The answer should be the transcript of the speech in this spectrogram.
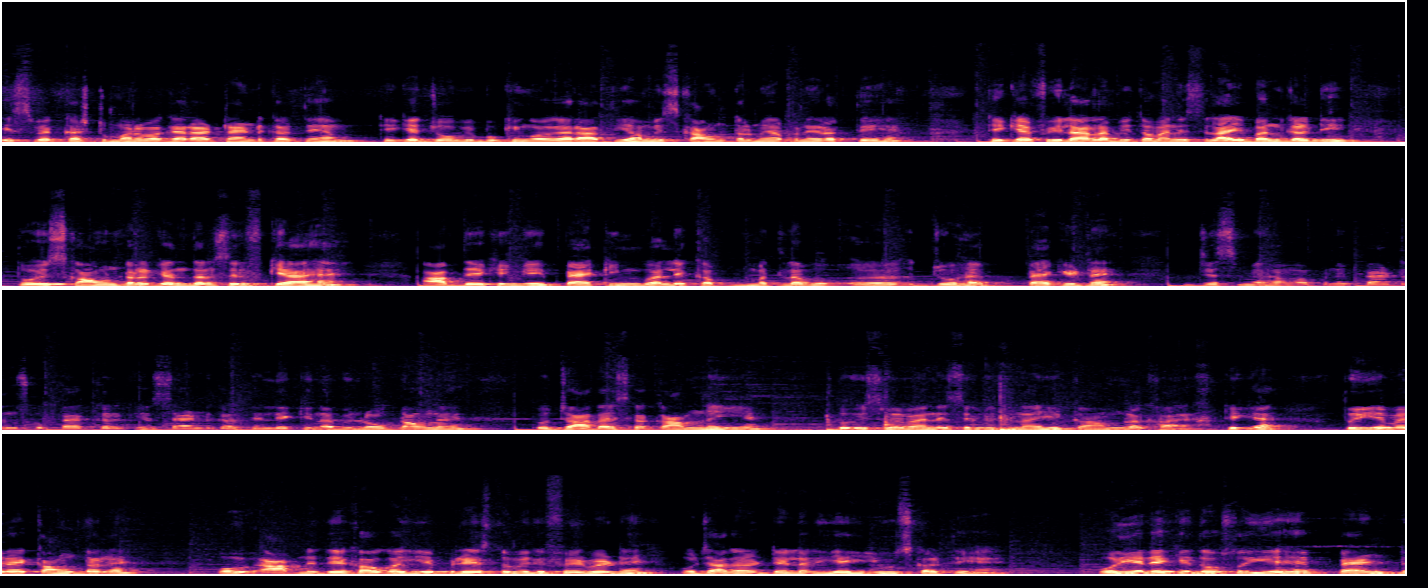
इस पर कस्टमर वगैरह अटेंड करते हैं हम, ठीक है? जो भी बुकिंग वगैरह आती है, हम इस काउंटर में अपने रखते हैं, ठीक है? फ़िलहाल अभी तो मैंने सिलाई बंद कर दी तो इस काउंटर के अंदर सिर्फ़ क्या है, आप देखेंगे पैकिंग वाले कप मतलब जो है पैकेट हैं, जिसमें हम अपने पैटर्न्स को पैक करके सेंड करते हैं। लेकिन अभी लॉकडाउन है तो ज़्यादा इसका काम नहीं है तो इसमें मैंने सिर्फ़ इतना ही काम रखा है, ठीक है? तो ये मेरा एक काउंटर है, और आपने देखा होगा, ये प्रेस तो मेरी फेवरेट है, और ज़्यादातर टेलर यही यूज़ करते हैं। और ये देखिए दोस्तों, ये है पेंट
